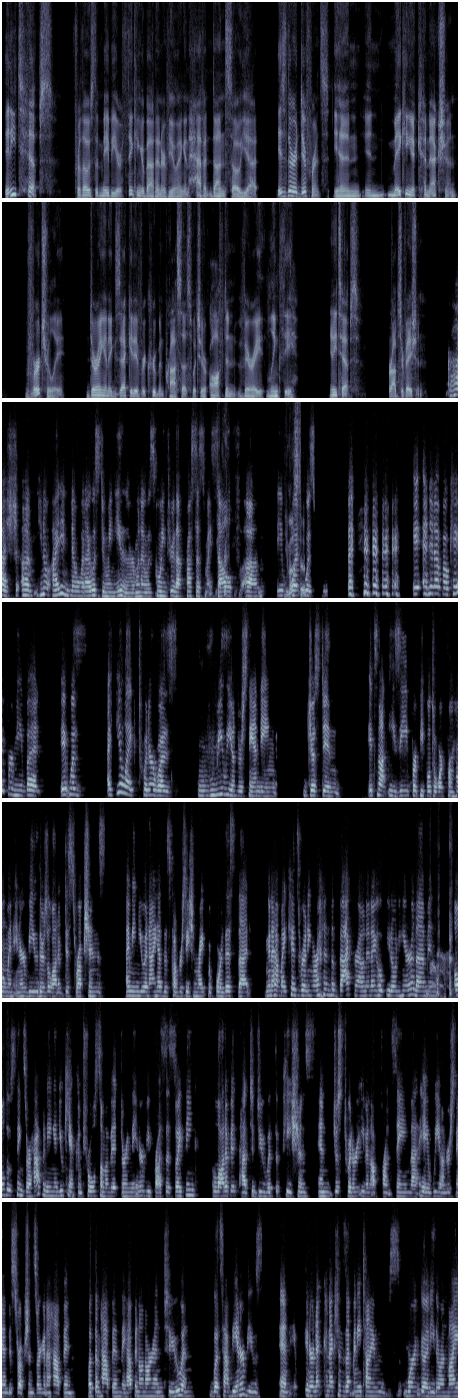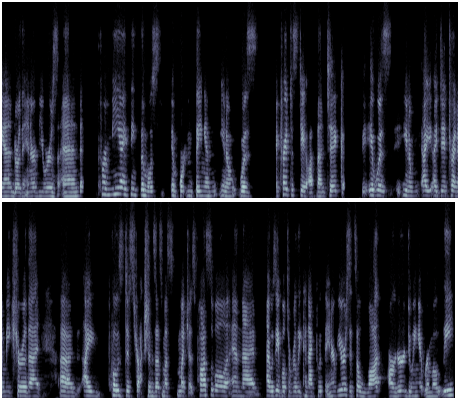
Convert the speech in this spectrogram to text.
any tips for those that maybe are thinking about interviewing and haven't done so yet? Is there a difference in in making a connection virtually during an executive recruitment process, which are often very lengthy. Any tips or observation? Gosh, um, you know, I didn't know what I was doing either when I was going through that process myself. Um, it, you must have. was it ended up okay for me, but it was. I feel like Twitter was really understanding, just in. It's not easy for people to work from home and interview. There's a lot of disruptions I mean, you and I had this conversation right before this that I'm going to have my kids running around in the background and I hope you don't hear them. And all those things are happening and you can't control some of it during the interview process. So I think a lot of it had to do with the patience and just Twitter even upfront saying that, hey, we understand disruptions are going to happen. Let them happen. They happen on our end too. And let's have the interviews. And internet connections that many times weren't good either on my end or the interviewer's end for me, I think the most important thing, and you know, was I tried to stay authentic. It was, you know, I, I did try to make sure that uh, I closed distractions as much, much as possible and that I was able to really connect with the interviewers. It's a lot harder doing it remotely.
